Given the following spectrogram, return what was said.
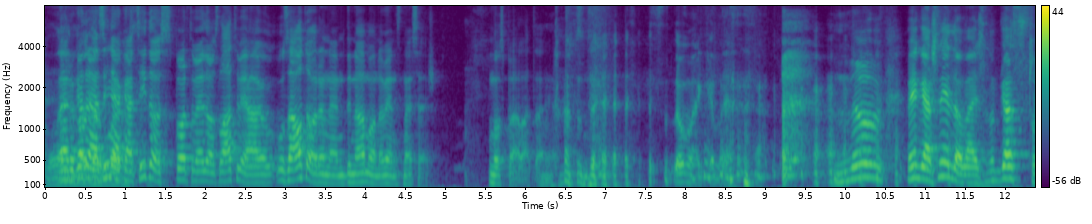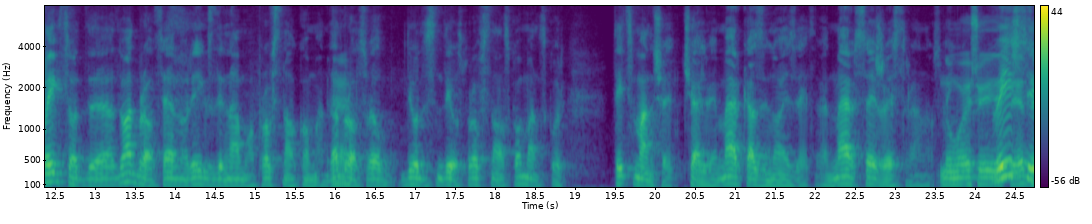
nu, katrā ziņā, kā citos sporta veidos Latvijā, uz autorenēm Dienāmo neviens nesēž. No spēlētājiem. Es domāju, ka nē. nu, vienkārši nedomājies, nu, kas slikts. Nu, atbrauc jā, no Rīgas Dienāmo profesionāla komanda. Atbrauc vēl 22 profesionālas komandas, kur tic man šeit čeļi vienmēr kazino aiziet. Vienmēr sēž restorānos. Nu, Visi, visi,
